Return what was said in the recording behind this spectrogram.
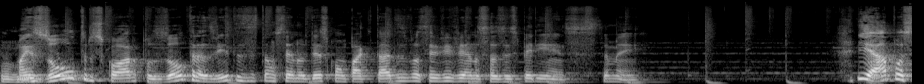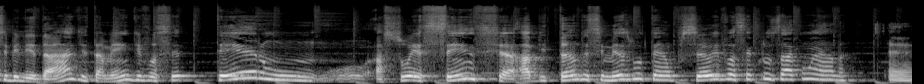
Uhum. Mas outros corpos, outras vidas estão sendo descompactadas e você vivendo essas experiências também. E há a possibilidade também de você ter um, a sua essência habitando esse mesmo tempo seu e você cruzar com ela. É,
